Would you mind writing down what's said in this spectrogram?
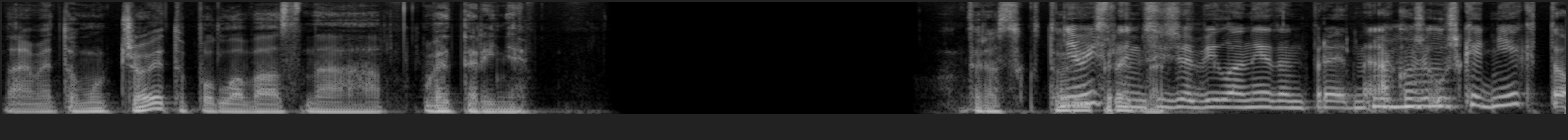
Dajme tomu, čo je to podľa vás na veterine? Teraz, ktorý Nemyslím predmet? si, že by len jeden predmet. Uh-huh. Akože už keď niekto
